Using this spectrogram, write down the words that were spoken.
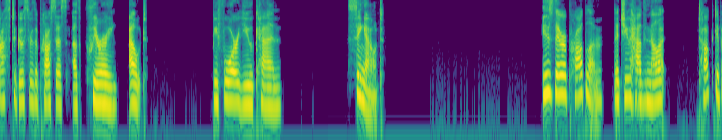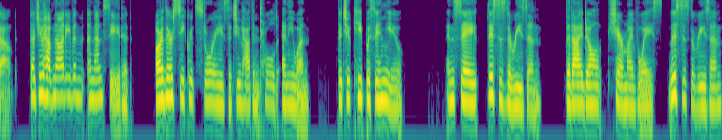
have to go through the process of clearing out before you can sing out. Is there a problem that you have not talked about, that you have not even enunciated? Are there secret stories that you haven't told anyone that you keep within you and say, This is the reason that I don't share my voice. This is the reason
